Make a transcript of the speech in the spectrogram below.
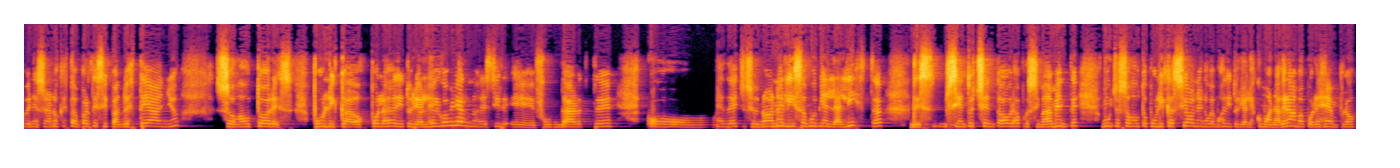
venezolanos que están participando este año son autores publicados por las editoriales del gobierno, es decir, eh, Fundarte o, de hecho, si uno analiza muy bien la lista de 180 obras aproximadamente, muchos son autopublicaciones, no vemos editoriales como Anagrama, por ejemplo,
